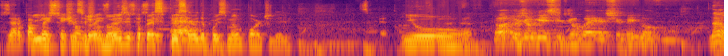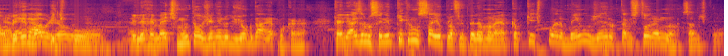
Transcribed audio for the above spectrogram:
fizeram para PlayStation, PlayStation 2. 2 né? e pro PSP é. saiu depois também um port dele. E o. Eu joguei esse jogo aí, achei bem louco, mano. Não, é o beat'em up, tipo, é. ele remete muito ao gênero de jogo da época, né? Que aliás, eu não sei nem porque que não saiu pra fliperama na época, porque, tipo, era bem o gênero que tava estourando, não, sabe? Tipo,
